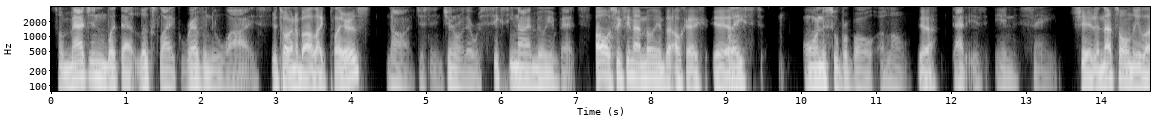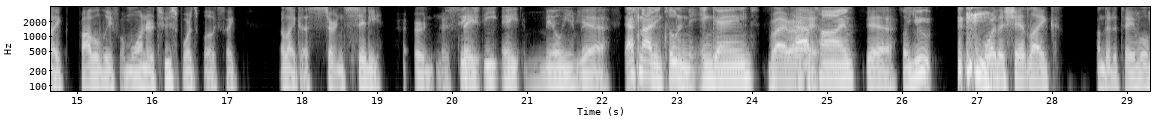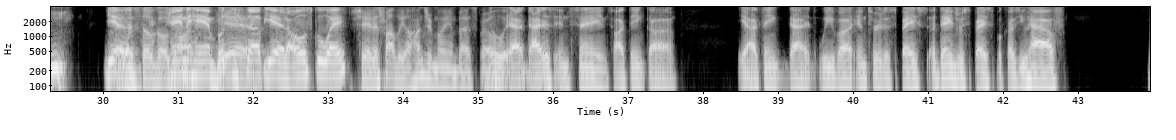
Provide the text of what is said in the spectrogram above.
So imagine what that looks like revenue wise. You're talking about like players. No, just in general, there were 69 million bets Oh, 69 million, but okay, yeah, yeah. placed on the Super Bowl alone. Yeah. That is insane. shit, and that's only like probably from one or two sports books, like or like a certain city or, or state. 68 million bets. Yeah, That's not including the in games, right, right, right. halftime. Yeah, So you or the shit like under the table. Mm, yeah, that still goes hand to hand bookie Yeah. stuff. Yeah, the old school way. Shit, it's probably a hundred million bets, bro. Dude, that, that is insane. So I think, uh, yeah, I think that we've uh, entered a space, a dangerous space, because you have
